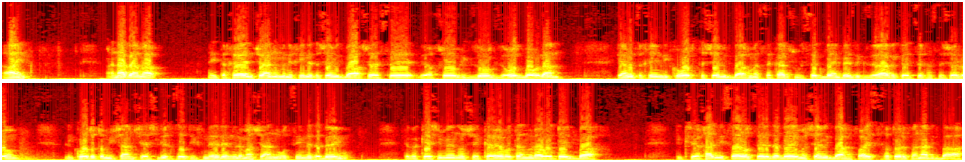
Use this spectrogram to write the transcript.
עין. ענה ואמר, הייתכן שאנו מניחים את השם יתברך שיעשה ויחשוב לגזור גזירות בעולם? כי אנו צריכים לקרות את השם יתברך מעסקיו שהוא עוסק בהם באיזה גזירה וכיוצא חס ושלום, לקרות אותו משם שישליך זאת יפנה אלינו למה שאנו רוצים לדבר עמו, לבקש ממנו שיקרב אותנו לעבודתו יתברך. כי כשאחד מישראל רוצה לדבר עם השם יתברך לפרש שיחתו לפניו יתברך,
